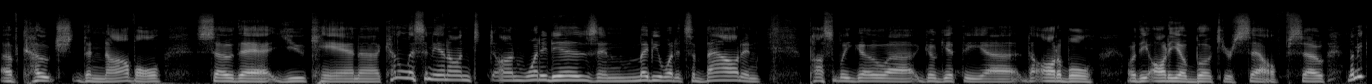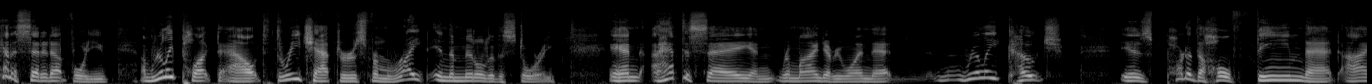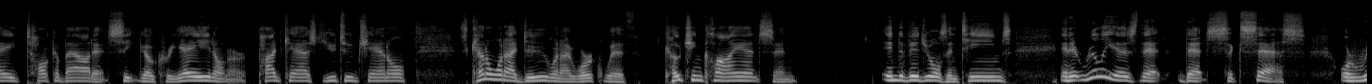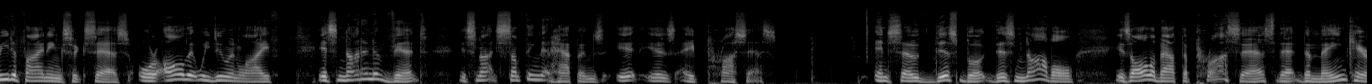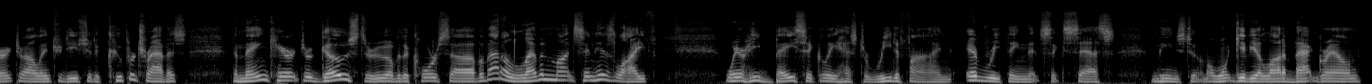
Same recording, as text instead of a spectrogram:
of Coach the novel so that you can uh, kind of listen in on on what it is and maybe what it's about and possibly go uh, go get the uh, the Audible or the audio book yourself. So let me kind of set it up for you. I'm really plucked out three chapters from right in the middle of the story. And I have to say and remind everyone that really Coach is part of the whole theme that I talk about at Seek Go Create on our podcast, YouTube channel. It's kind of what I do when I work with coaching clients and individuals and teams. And it really is that that success or redefining success or all that we do in life it's not an event. It's not something that happens. It is a process and so, this book, this novel, is all about the process that the main character, I'll introduce you to Cooper Travis, the main character goes through over the course of about 11 months in his life, where he basically has to redefine everything that success means to him. I won't give you a lot of background.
